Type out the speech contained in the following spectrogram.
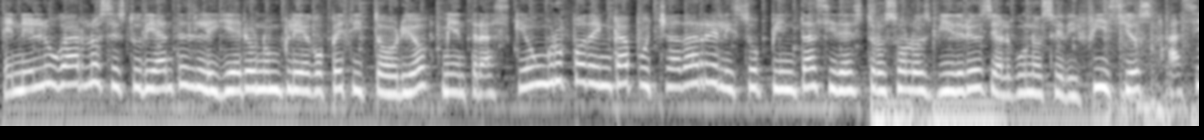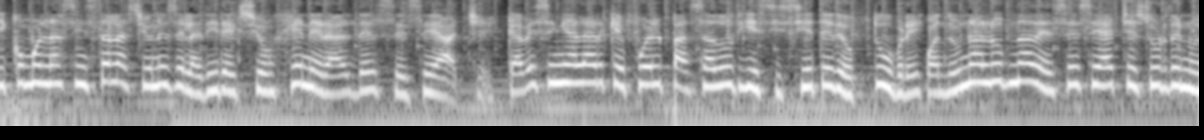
En el lugar, los estudiantes leyeron un pliego petitorio, mientras que un grupo de encapuchada realizó pintas y destrozó los vidrios de algunos edificios, así como en las instalaciones de la Dirección General del CCH. Cabe señalar que fue el pasado 17 de octubre cuando una alumna del CCH Sur denunció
